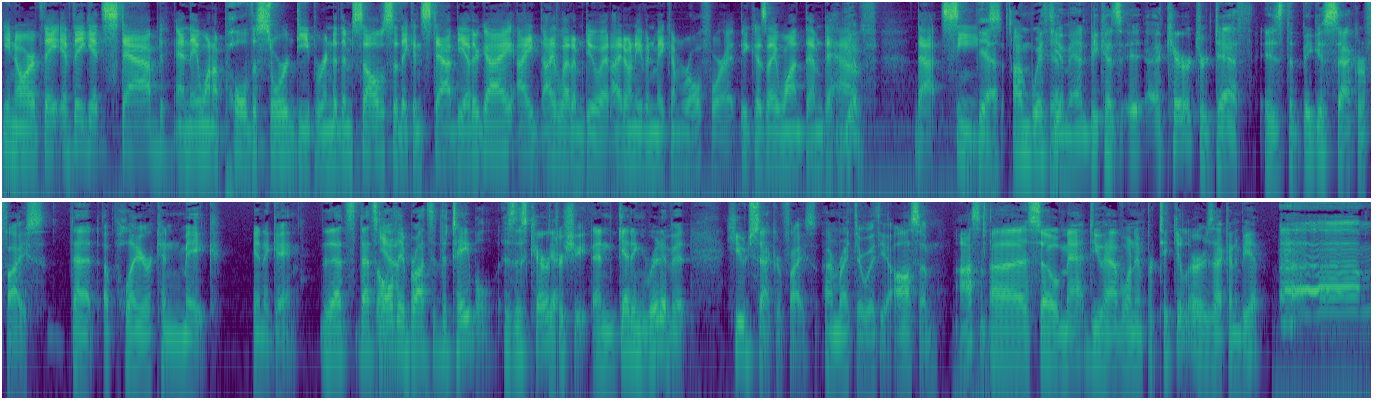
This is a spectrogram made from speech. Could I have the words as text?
you know, or if they if they get stabbed and they want to pull the sword deeper into themselves so they can stab the other guy, I I let them do it. I don't even make them roll for it because I want them to have that scene. Yeah. I'm with you, man, because it, a character death is the biggest sacrifice that a player can make in a game. That's that's all they brought to the table is this character Yeah. sheet, and getting rid of it, huge sacrifice. I'm right there with you. Awesome. awesome. Uh, so Matt, do you have one in particular, or is that going to be it? Um,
